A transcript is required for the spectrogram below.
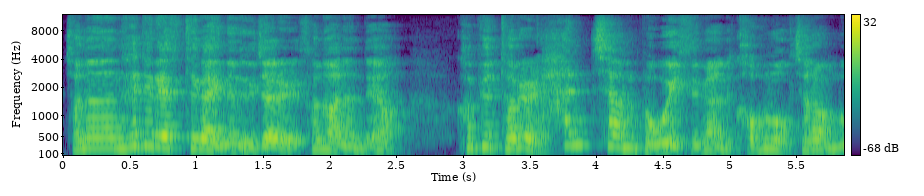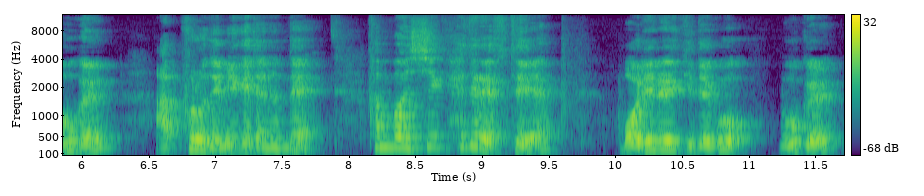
저는 헤드레스트가 있는 의자를 선호하는데요. 컴퓨터를 한참 보고 있으면 거북목처럼 목을 앞으로 내밀게 되는데 한 번씩 헤드레스트에 머리를 기대고 목을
